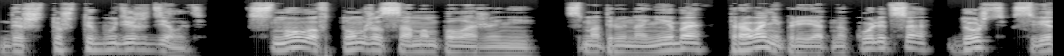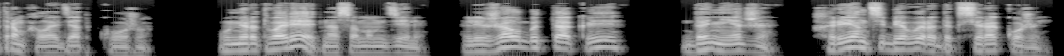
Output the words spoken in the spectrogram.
Да что ж ты будешь делать? Снова в том же самом положении. Смотрю на небо, трава неприятно колется, дождь с ветром холодят кожу. Умиротворяет на самом деле. Лежал бы так и... Да нет же, хрен тебе выродок серокожий.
